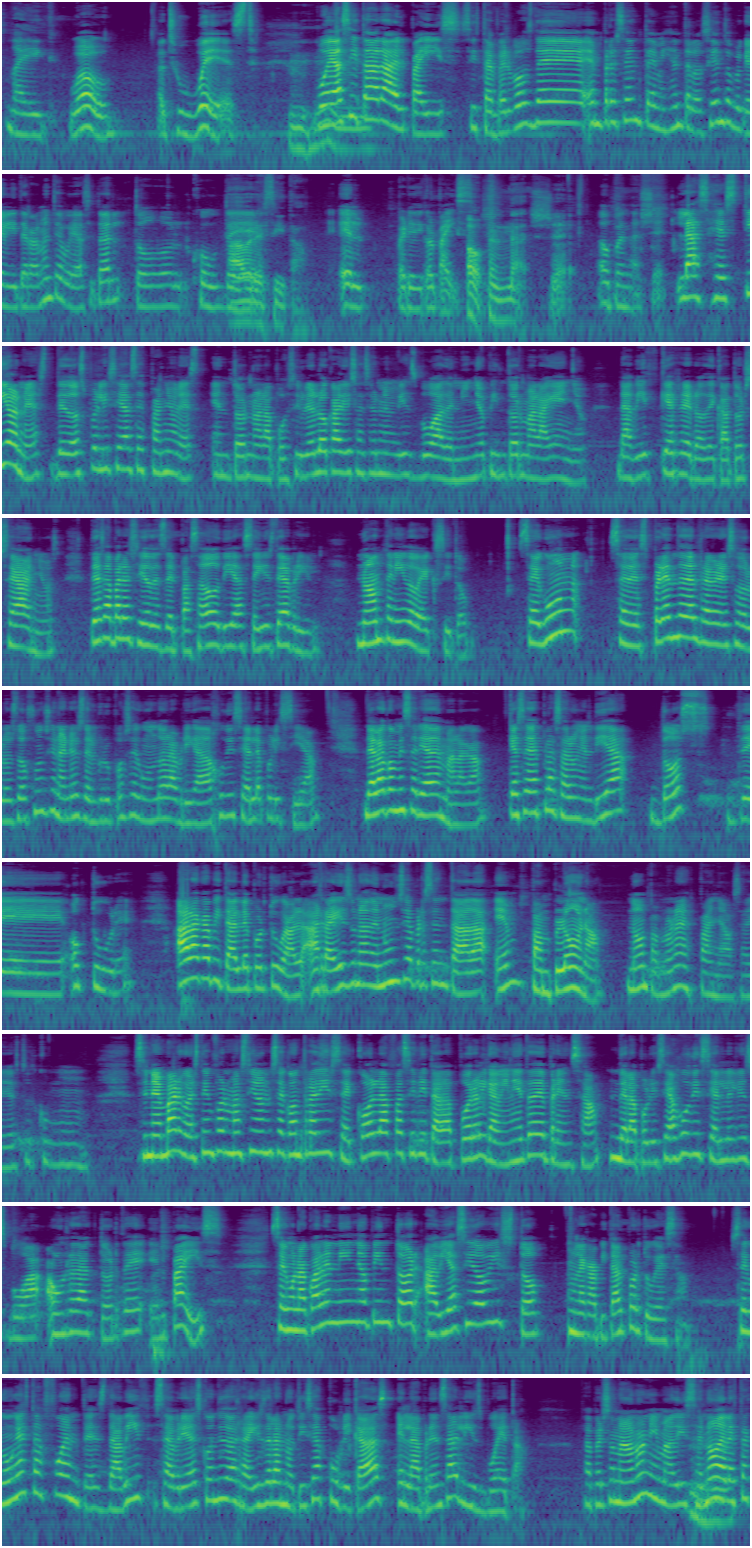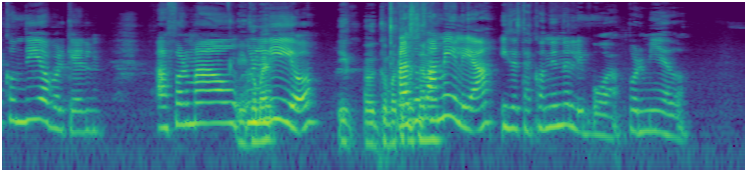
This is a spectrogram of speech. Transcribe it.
Like, wow, a twist. Voy a citar al país. Si está en verbos de en presente, mi gente, lo siento, porque literalmente voy a citar todo el quote de el periódico El País. Open that shit. Open that shit. Las gestiones de dos policías españoles en torno a la posible localización en Lisboa del niño pintor malagueño David Guerrero, de 14 años, desaparecido desde el pasado día 6 de abril, no han tenido éxito. Según se desprende del regreso de los dos funcionarios del Grupo Segundo de la Brigada Judicial de Policía de la Comisaría de Málaga, que se desplazaron el día 2 de octubre a la capital de Portugal a raíz de una denuncia presentada en Pamplona. No, en Pamplona, España. O sea, esto es como un... Sin embargo, esta información se contradice con la facilitada por el gabinete de prensa de la Policía Judicial de Lisboa a un redactor de El País, según la cual el niño pintor había sido visto en la capital portuguesa. Según estas fuentes, David se habría escondido a raíz de las noticias publicadas en la prensa lisboeta. La persona anónima dice, no, él está escondido porque él ha formado ¿Y un lío ¿Y a su persona? familia y se está escondiendo en Lisboa por miedo.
